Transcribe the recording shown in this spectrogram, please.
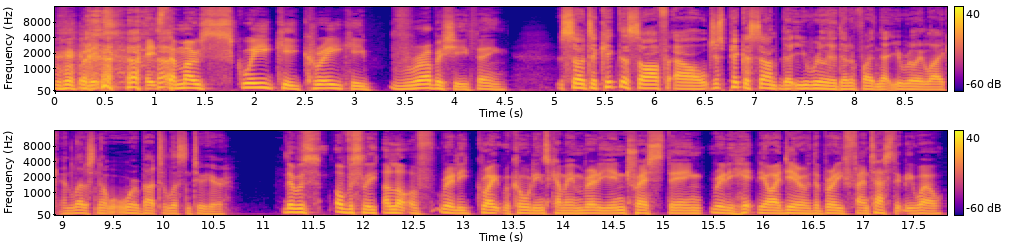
But it's it's the most squeaky, creaky, rubbishy thing. So to kick this off, Al, just pick a sound that you really identified and that you really like and let us know what we're about to listen to here. There was obviously a lot of really great recordings coming, really interesting, really hit the idea of the brief fantastically well.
